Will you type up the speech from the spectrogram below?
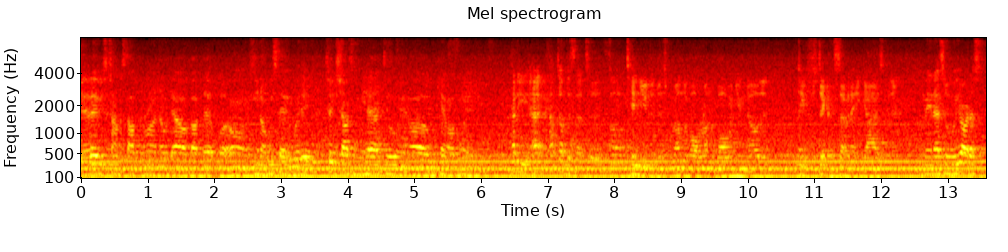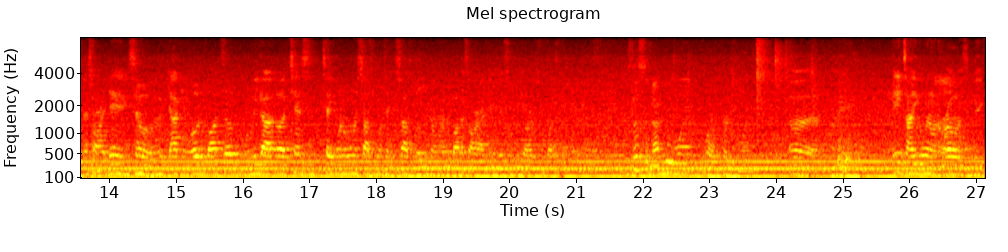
yeah, they was trying to stop the run, no doubt about that. But um, you know, we stayed with it, took shots when we had to, and uh, we came out with a win. How do you? How, how tough is that to continue to just run the ball, run the ball when you know that teams are sticking seven, eight guys in there? I mean, that's what we are. That's that's our identity. So y'all can load the box up. When we got a chance to take one-on-one shots, we're gonna take the shots. But we don't run the ball. That's our identity. That's what we are. as football team. Is this an ugly win or a pretty win? Uh, I mean, anytime you win on the road, it's a big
